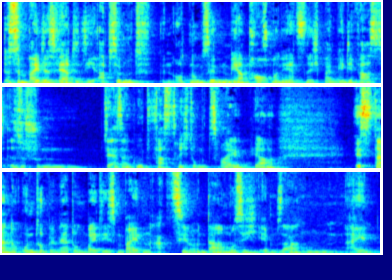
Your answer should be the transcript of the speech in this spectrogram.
Das sind beides Werte, die absolut in Ordnung sind. Mehr braucht man jetzt nicht. Bei Medifast ist es schon sehr, sehr gut, fast Richtung 2, ja. Ist da eine Unterbewertung bei diesen beiden Aktien? Und da muss ich eben sagen, nein.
